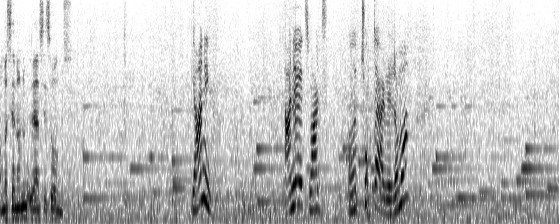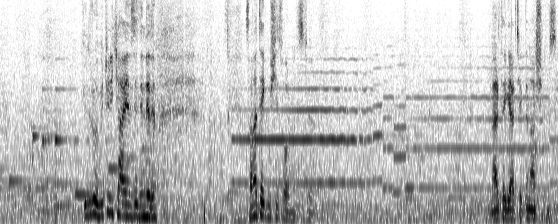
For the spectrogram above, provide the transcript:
Ama sen onun prensesi olmuşsun. Yani yani evet Mert bana çok değer verir ama Gülru bütün hikayenizi dinledim. Sana tek bir şey sormak istiyorum. Mert'e gerçekten aşık mısın?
